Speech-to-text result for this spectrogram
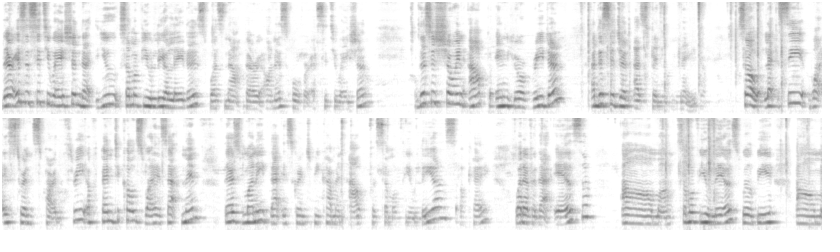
there is a situation that you some of you Leo ladies was not very honest over a situation. This is showing up in your reading. A decision has been made. So let's see what is transpired. The three of Pentacles what is happening? There's money that is going to be coming out for some of you Leos okay? Whatever that is um, some of you Leos will be um,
